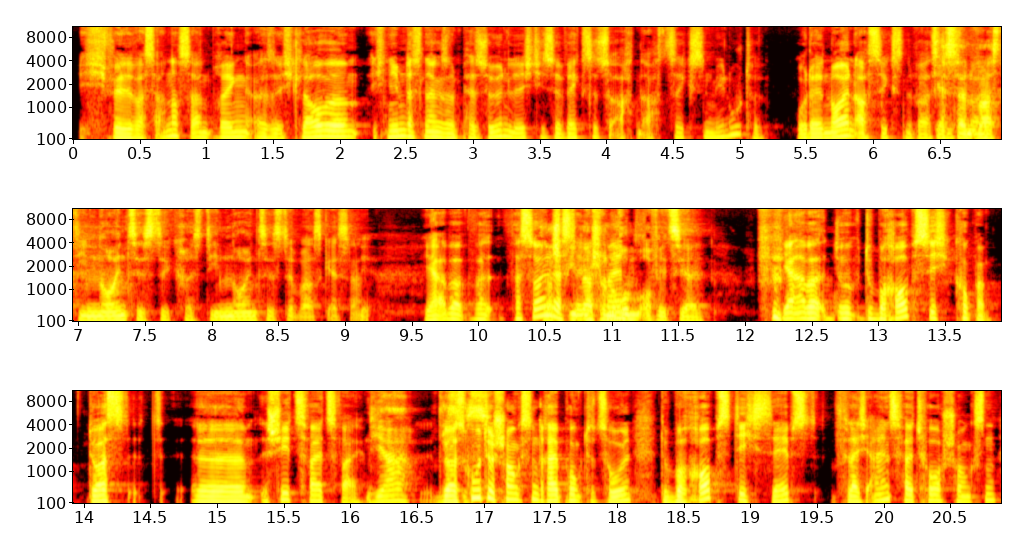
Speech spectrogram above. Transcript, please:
Ich will was anderes anbringen. Also ich glaube, ich nehme das langsam persönlich, diese Wechsel zur 88. Minute. Oder 89. war es. Gestern war es die 90. Chris, die 90. war es gestern. Ja, aber was, was soll das, das Spiel denn? war schon rum offiziell. Ja, aber du, du beraubst dich, guck mal, du hast, äh, steht 2-2. Ja. Du hast gute Chancen, drei Punkte zu holen. Du beraubst dich selbst, vielleicht ein, zwei Torchancen.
